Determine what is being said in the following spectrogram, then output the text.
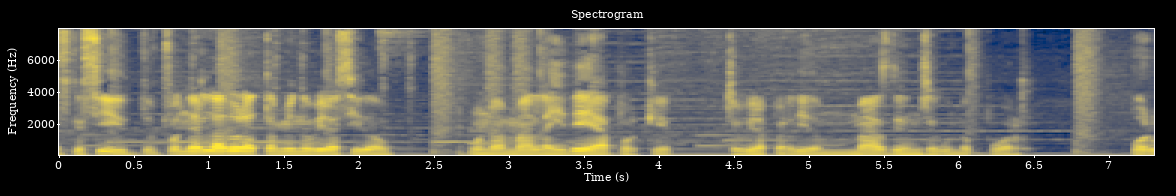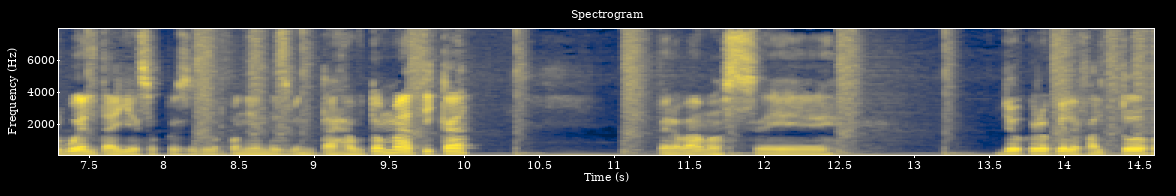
es que sí, ponerla dura también hubiera sido una mala idea porque se hubiera perdido más de un segundo por por vuelta y eso pues lo ponía en desventaja automática. Pero vamos, eh, yo creo que le faltó.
